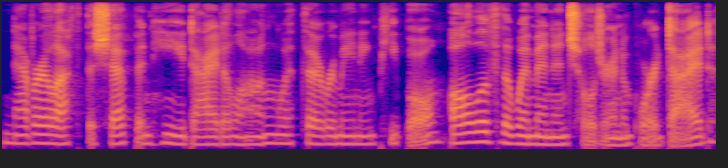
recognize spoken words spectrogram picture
never left the ship and he died along with the remaining people. All of the women and children aboard died.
